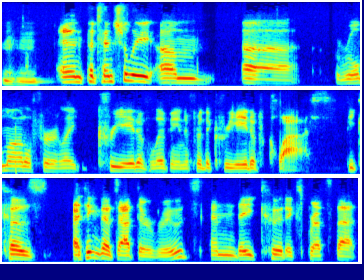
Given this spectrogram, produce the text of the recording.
hmm and potentially um uh role model for like creative living for the creative class because i think that's at their roots and they could express that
